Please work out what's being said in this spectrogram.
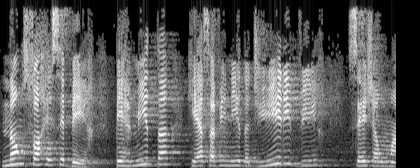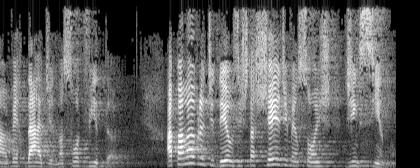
Não só receber. Permita que essa avenida de ir e vir seja uma verdade na sua vida. A palavra de Deus está cheia de menções de ensino.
